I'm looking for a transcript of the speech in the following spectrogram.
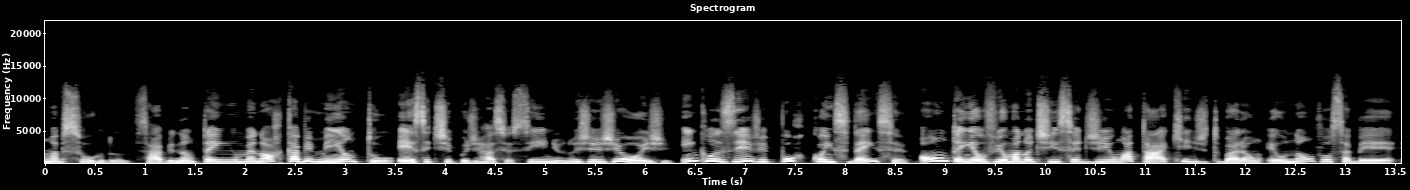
um absurdo, sabe? Não tem o menor cabimento esse tipo de raciocínio nos dias de hoje. Inclusive, por coincidência, ontem eu vi uma notícia de um ataque de tubarão. Eu não vou saber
